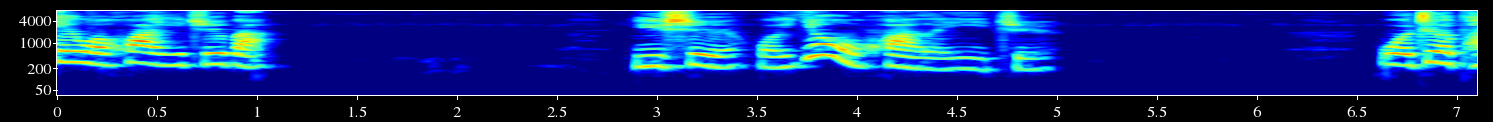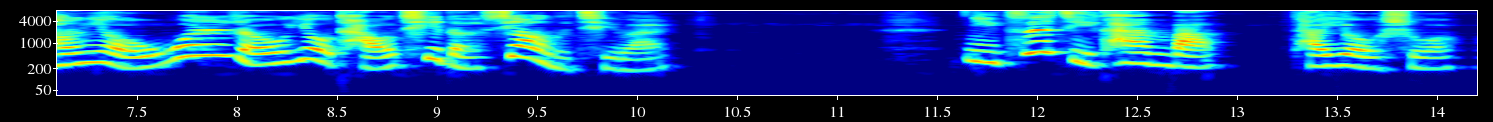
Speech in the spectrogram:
给我画一只吧。”于是我又画了一只。我这朋友温柔又淘气地笑了起来。“ 你自己看吧。”他又说，“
